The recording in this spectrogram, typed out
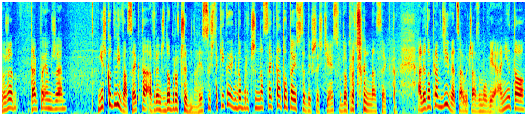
Może tak powiem, że nieszkodliwa sekta, a wręcz dobroczynna. Jest coś takiego jak dobroczynna sekta, to to jest wtedy chrześcijaństwo, dobroczynna sekta. Ale to prawdziwe cały czas mówię, a nie to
